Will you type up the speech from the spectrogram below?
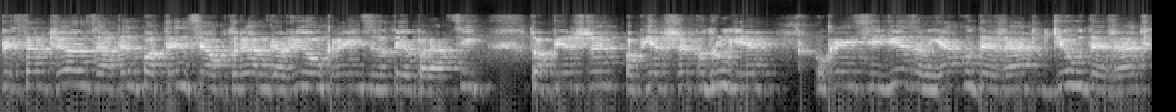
wystarczające na ten potencjał, który angażują Ukraińcy do tej operacji, to pierwsze, po pierwsze, po drugie, Ukraińcy wiedzą jak uderzać, gdzie uderzać,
